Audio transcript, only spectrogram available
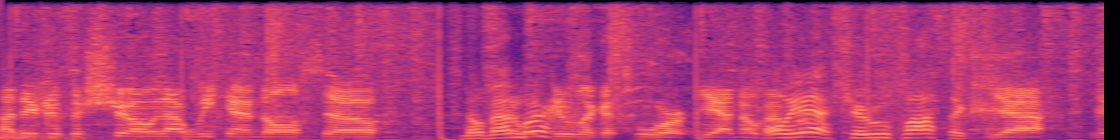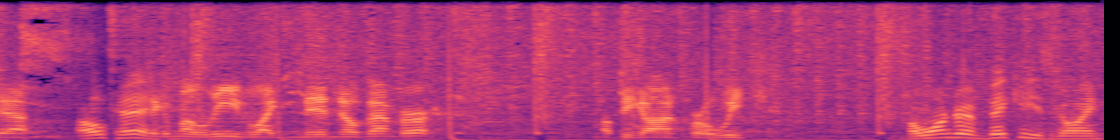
I think there's a show that weekend also. So November? we'll do like a tour. Yeah, oh, November. oh yeah, Sheru Classic. Yeah, yeah. I Okay. think I'm gonna leave like mid-November. I'll be gone for a week. I wonder if Vicky's going.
